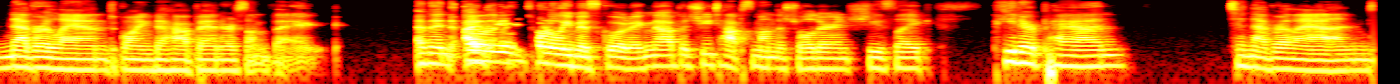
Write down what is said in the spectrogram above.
Neverland going to happen or something? And then oh, I'm, Oh, yeah. I'm totally misquoting that, but she taps him on the shoulder and she's like, Peter Pan to Neverland.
